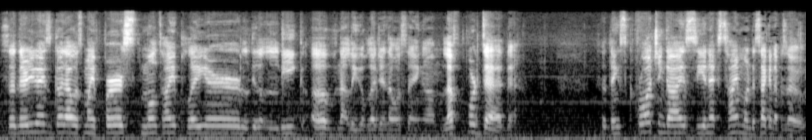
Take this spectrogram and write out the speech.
So there you guys go. That was my first multiplayer League of not League of Legends. I was saying um, Left 4 Dead. So thanks for watching, guys. See you next time on the second episode.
